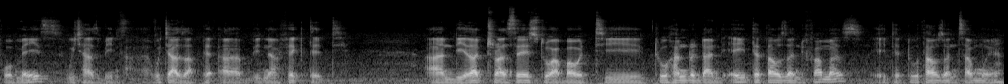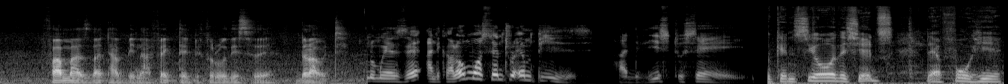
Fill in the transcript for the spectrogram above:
for maize, which has been uh, which has uh, been affected, and that translates to about uh, 280,000 farmers, 82,000 somewhere, farmers that have been affected through this uh, drought. Lumweze and Kalomo Central MPs had this to say. You can see all the sheds, there are four here,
